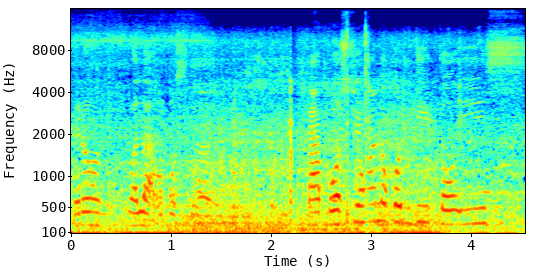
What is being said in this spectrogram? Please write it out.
Pero wala ubos na tapos yung ano ko dito is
